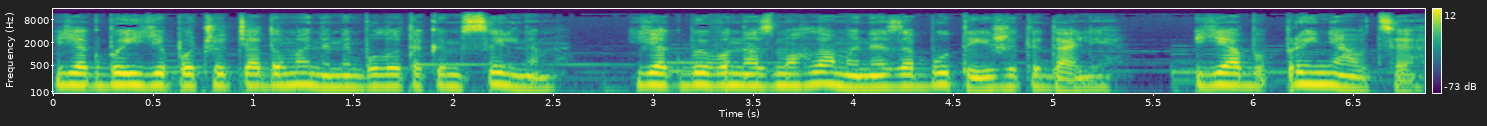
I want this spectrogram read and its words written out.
Якби її почуття до мене не було таким сильним, якби вона змогла мене забути і жити далі, я б прийняв це,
